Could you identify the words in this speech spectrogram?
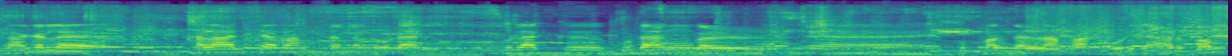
சகல கலாச்சார அம்சங்களுடன் விளக்கு குடங்கள் குப்பங்கள்லாம் பார்க்கக்கூடியதாக இருக்கும்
